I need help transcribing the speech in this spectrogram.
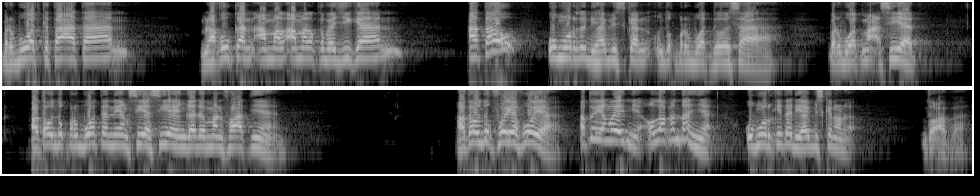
berbuat ketaatan, melakukan amal-amal kebajikan, atau umur itu dihabiskan untuk berbuat dosa, berbuat maksiat, atau untuk perbuatan yang sia-sia yang gak ada manfaatnya atau untuk foya-foya atau yang lainnya. Allah akan tanya, umur kita dihabiskan untuk apa?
